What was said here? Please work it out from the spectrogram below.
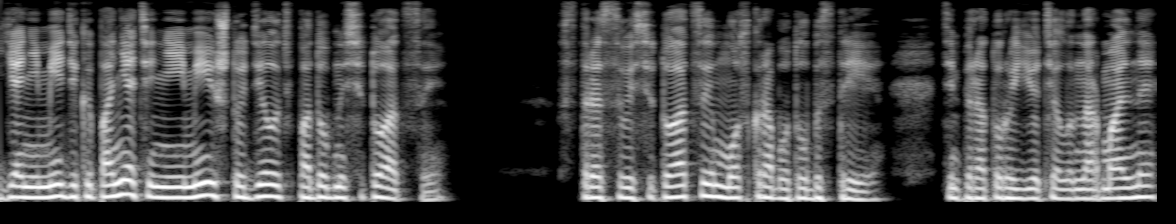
Я не медик и понятия не имею, что делать в подобной ситуации. В стрессовой ситуации мозг работал быстрее. Температура ее тела нормальная,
